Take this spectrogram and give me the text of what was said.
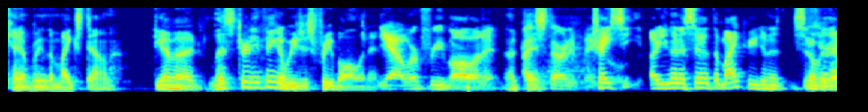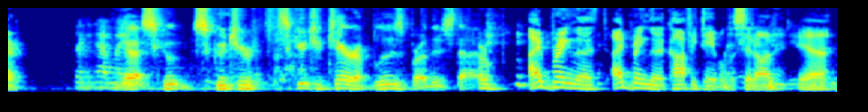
Okay, I'll bring the mics down. Do you have a list or anything, or are we just free balling it? Yeah, we're free balling it. Okay. I started making Tracey, are you going to sit at the mic, or are you going to sit over there? I can have my. Yeah, scoot, scoot your, scoot your chair up, Blues Brothers style. Or I'd bring the I'd bring the coffee table to sit on. Yeah.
